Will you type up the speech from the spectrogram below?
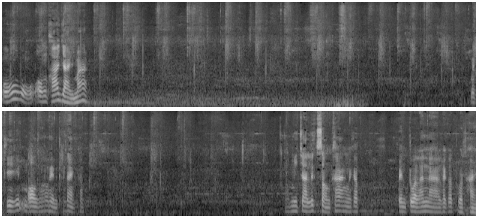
โอ้องค์พระใหญ่มาก เมื่อกี้มองเขาเห็นข้างในครับ มีจารึกสองข้างนะครับ เป็นตัวล้านนาแล้วก็ตัวไทย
